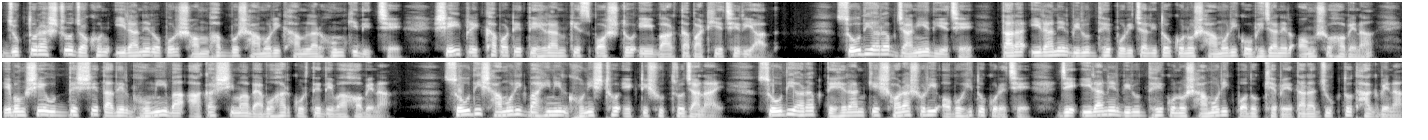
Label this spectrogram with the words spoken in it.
যুক্তরাষ্ট্র যখন ইরানের ওপর সম্ভাব্য সামরিক হামলার হুমকি দিচ্ছে, সেই প্রেক্ষাপটে তেহরানকে স্পষ্ট এই বার্তা পাঠিয়েছে রিয়াদ। সৌদি আরব জানিয়ে দিয়েছে, তারা ইরানের বিরুদ্ধে পরিচালিত কোনো সামরিক অভিযানের অংশ হবে না এবং সে উদ্দেশ্যে তাদের ভূমি বা আকাশসীমা ব্যবহার করতে দেওয়া হবে না। সৌদি সামরিক বাহিনীর ঘনিষ্ঠ একটি সূত্র জানায়, সৌদি আরব তেহরানকে সরাসরি অবহিত করেছে যে ইরানের বিরুদ্ধে কোনো সামরিক পদক্ষেপে তারা যুক্ত থাকবে না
